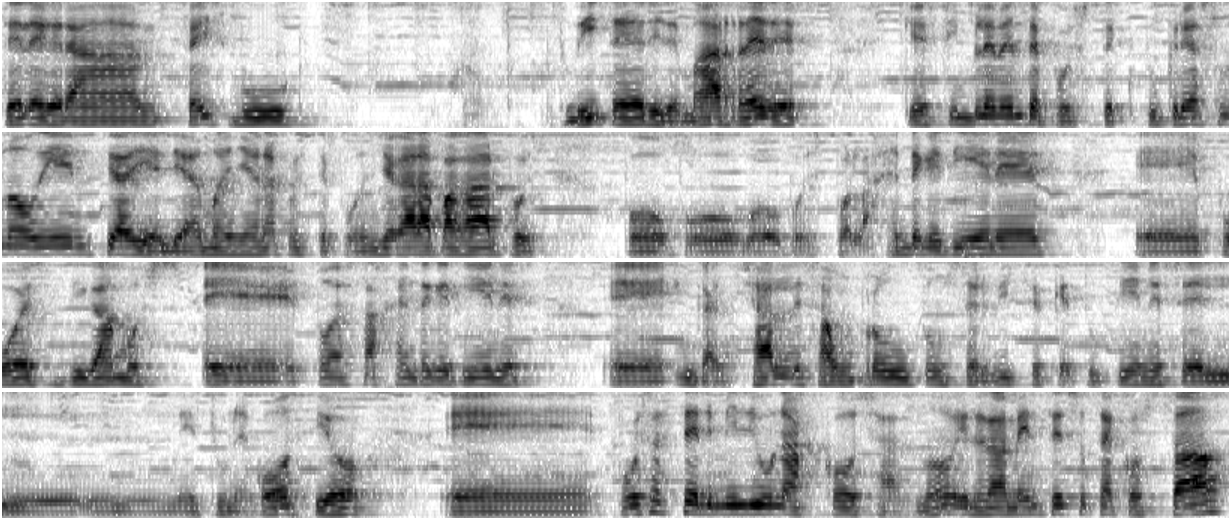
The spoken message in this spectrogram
Telegram, Facebook, Twitter y demás redes que simplemente pues te- tú creas una audiencia y el día de mañana pues te pueden llegar a pagar pues por, pues, por la gente que tienes eh, pues digamos eh, toda esta gente que tienes eh, engancharles a un producto un servicio que tú tienes el- en tu negocio puedes hacer mil y unas cosas no y realmente eso te ha costado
